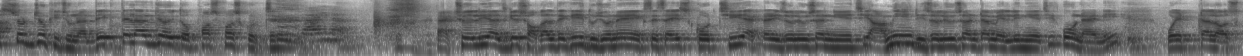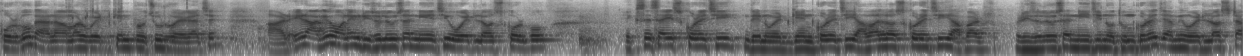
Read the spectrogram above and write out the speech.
আশ্চর্য কিছু না দেখতে লাগছে হয়তো ফস ফস করছে। তাই অ্যাকচুয়ালি আজকে সকাল থেকেই দুজনে এক্সারসাইজ করছি, একটা রিজলিউশন নিয়েছি। আমি রিজলিউশনটা মেনলি নিয়েছি, ও নেয়নি। ওয়েটটা লস করব, কেননা আমার ওয়েট গেন প্রচুর হয়ে গেছে। আর এর আগেও অনেক রিজলিউশন নিয়েছি ওয়েট লস করব। এক্সারসাইজ করেছি দেন ওয়েট গেন করেছি, আবার লস করেছি, আবার রিজলিউশন নিয়েছি নতুন করে যে আমি ওয়েট লসটা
